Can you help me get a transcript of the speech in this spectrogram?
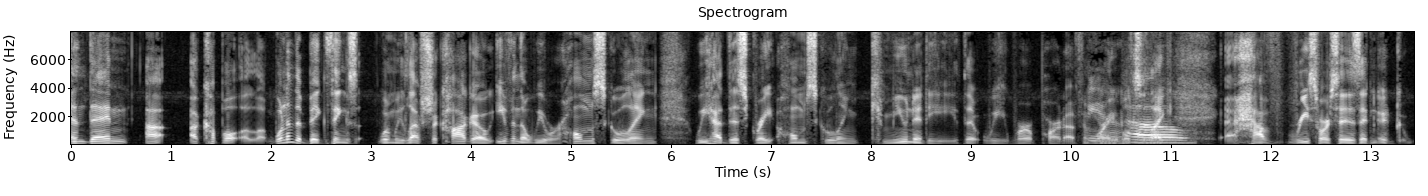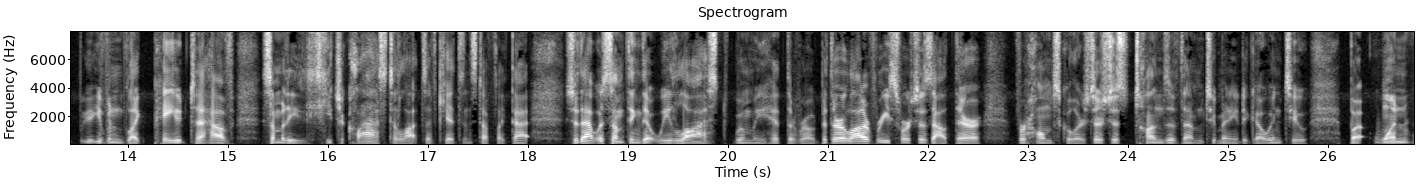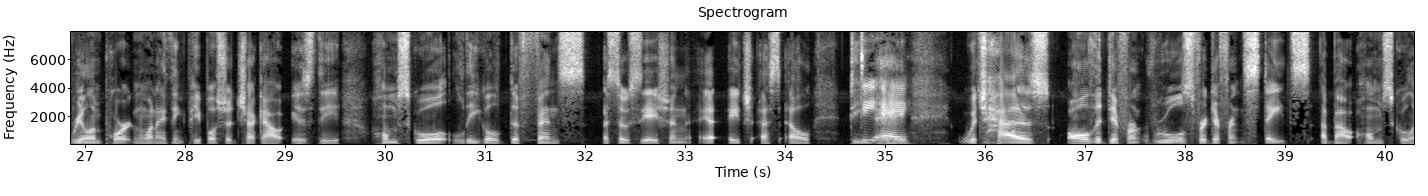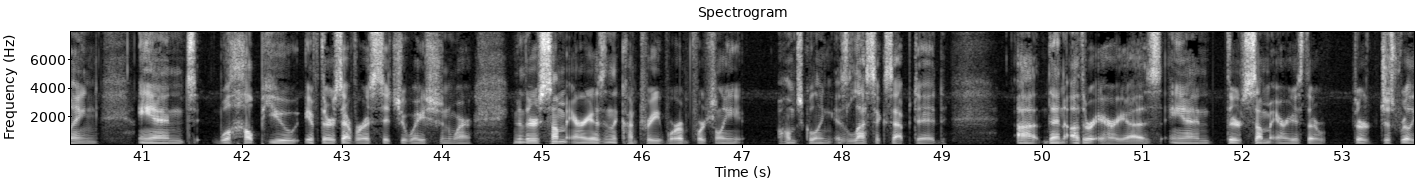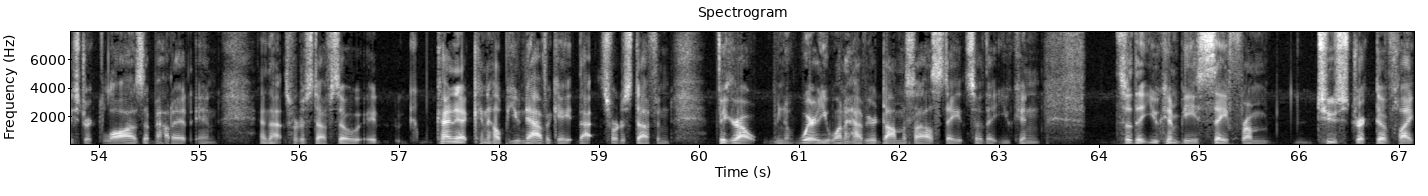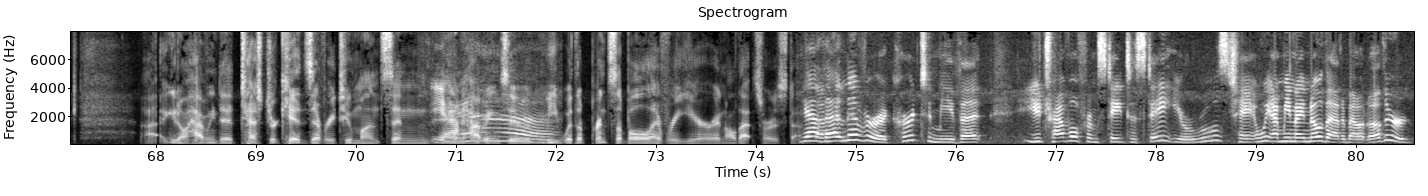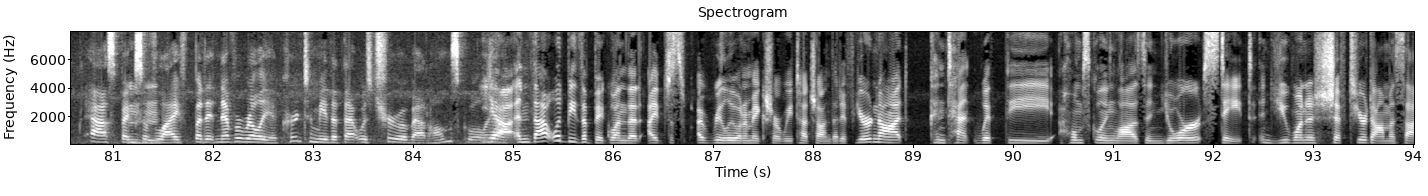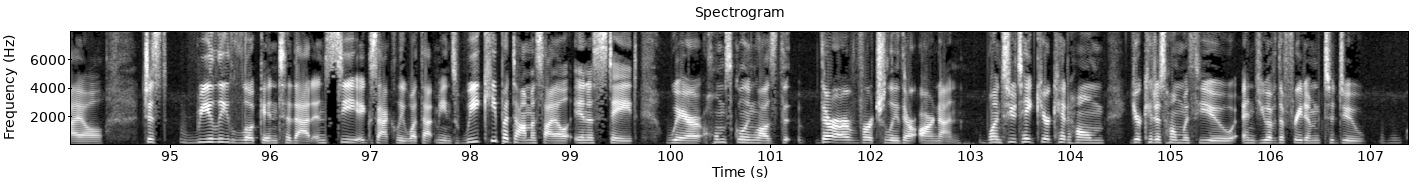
And then uh, a couple, one of the big things when we left Chicago, even though we were homeschooling, we had this great homeschooling community that we were a part of, and we're able to like have resources and uh, even like pay to have somebody teach a class to lots of kids and stuff like that. So that was something that we lost when we hit the road. But there are a lot of resources out there for homeschoolers. There's just tons of them, too many to go into. But one real important one I think people should check out is the Homeschool Legal Defense Association, HSLDA DA. which has all the different rules for different states about homeschooling and will help you if there's ever a situation where you know there are some areas in the country where unfortunately homeschooling is less accepted uh, than other areas and there's some areas that are there are just really strict laws about it and and that sort of stuff so it kind of can help you navigate that sort of stuff and figure out you know where you want to have your domicile state so that you can so that you can be safe from too strict of like uh, you know, having to test your kids every two months and, Yeah. and having to meet with a principal every year and all that sort of stuff. Yeah, that never occurred to me that you travel from state to state, your rules change. We, I mean, I know that about other aspects Mm-hmm. of life, but it never really occurred to me that that was true about homeschooling. Yeah, and that would be the big one that I just I really want to make sure we touch on that if you're not content with the homeschooling laws in your state and you want to shift your domicile, just really look into that and see exactly what that means. We keep a domicile in a state where homeschooling laws th- there are virtually there are none. Once you take your kid home, your kid is home with you and you have the freedom to do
